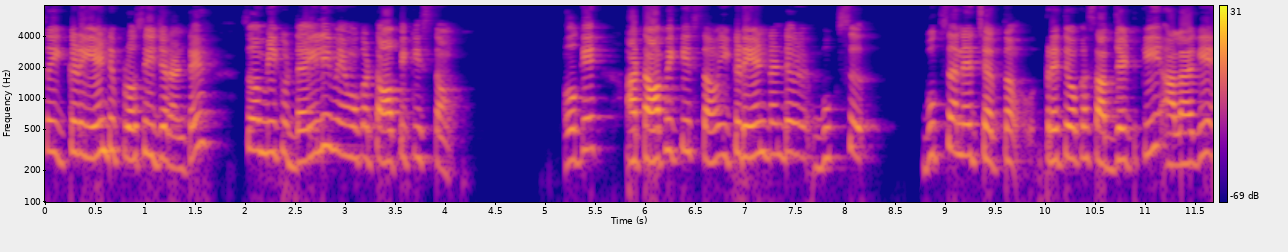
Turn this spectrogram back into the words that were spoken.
సో ఇక్కడ ఏంటి ప్రొసీజర్ అంటే సో మీకు డైలీ మేము ఒక టాపిక్ ఇస్తాం. ఓకే? ఆ టాపిక్ ఇస్తాం. ఇక్కడ ఏంటంటే బుక్స్ బుక్స్ అనేది చెప్తాం ప్రతి ఒక్క సబ్జెక్ట్కి. అలాగే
